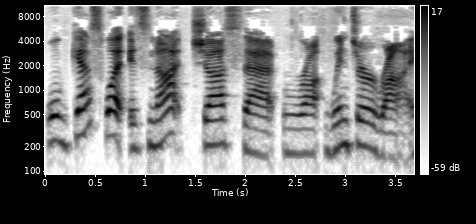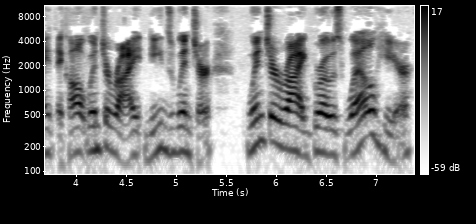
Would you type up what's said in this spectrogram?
Well, guess what? It's not just that rye, winter rye, they call it winter rye, it needs winter. Winter rye grows well here,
